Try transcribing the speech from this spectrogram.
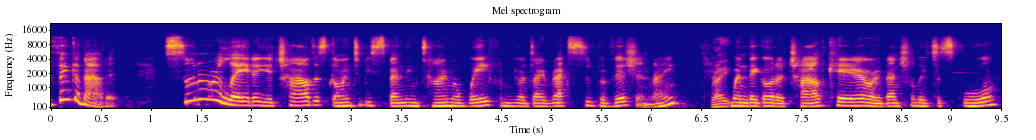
Think about it. Sooner or later, your child is going to be spending time away from your direct supervision, right? Right. When they go to childcare or eventually to school.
